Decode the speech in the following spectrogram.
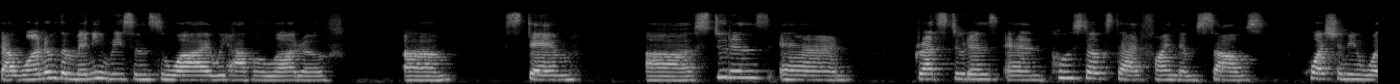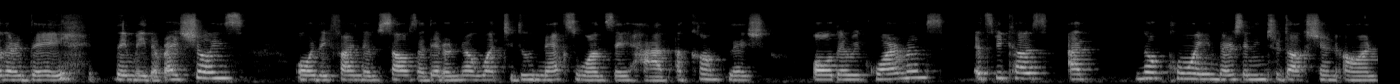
that one of the many reasons why we have a lot of um, STEM uh, students and grad students and postdocs that find themselves questioning whether they they made the right choice or they find themselves that they don't know what to do next once they have accomplished all the requirements. It's because at no point there's an introduction on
